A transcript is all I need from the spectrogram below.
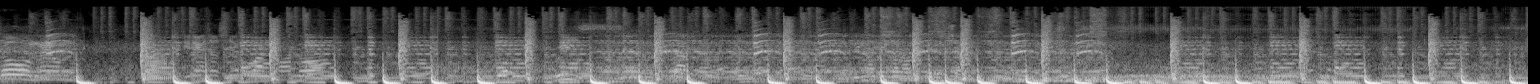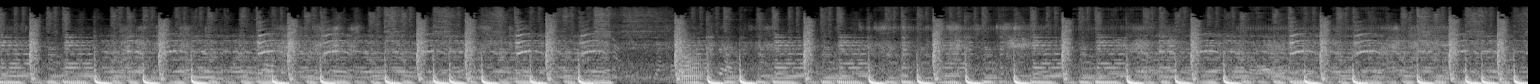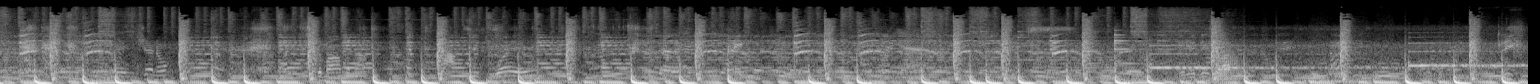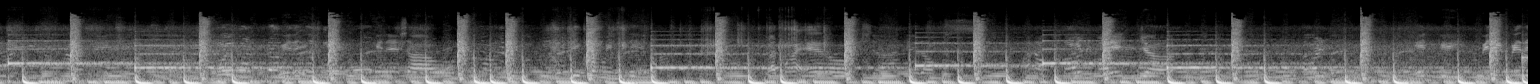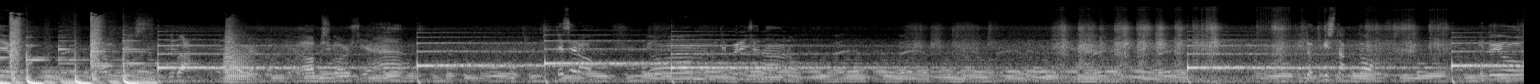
So, man. Top scores, yan. Yes, sir, oh. Yung diferensya na ano. Ito, stock to. Ito yung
